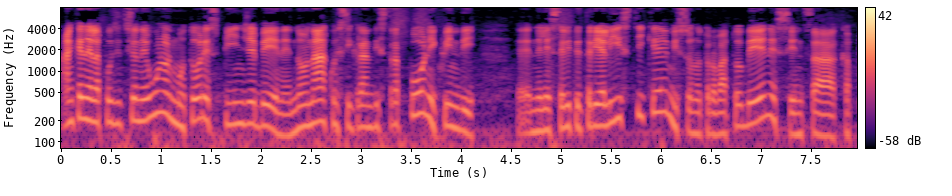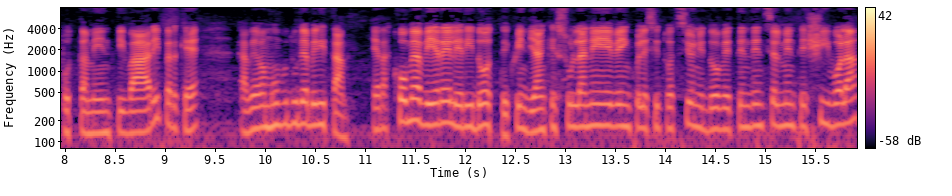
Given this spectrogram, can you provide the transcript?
Anche nella posizione 1 il motore spinge bene, non ha questi grandi strapponi, quindi eh, nelle salite trialistiche mi sono trovato bene senza cappottamenti vari perché aveva modulabilità, era come avere le ridotte, quindi anche sulla neve, in quelle situazioni dove tendenzialmente scivola,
